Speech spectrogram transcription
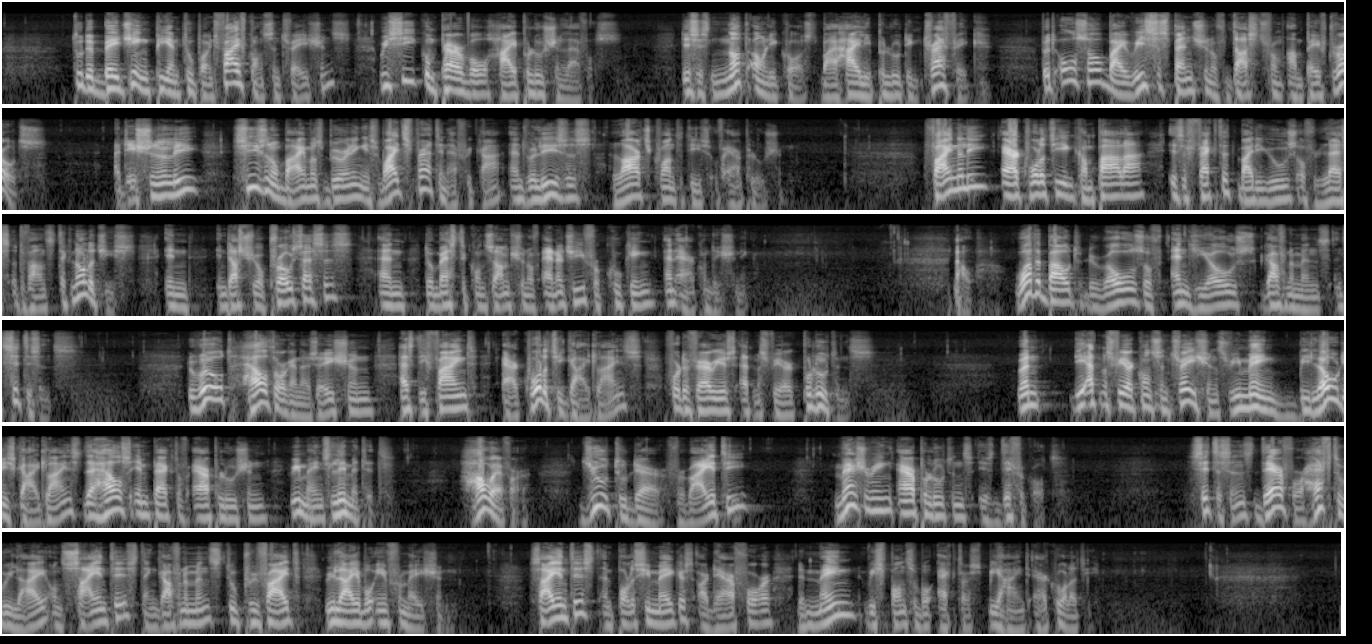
to the Beijing PM2.5 concentrations, we see comparable high pollution levels. This is not only caused by highly polluting traffic, but also by resuspension of dust from unpaved roads. Additionally, seasonal biomass burning is widespread in Africa and releases large quantities of air pollution. Finally, air quality in Kampala is affected by the use of less advanced technologies in industrial processes and domestic consumption of energy for cooking and air conditioning. Now, what about the roles of NGOs, governments and citizens? The World Health Organization has defined air quality guidelines for the various atmospheric pollutants. When the atmospheric concentrations remain below these guidelines, the health impact of air pollution remains limited. However, due to their variety, measuring air pollutants is difficult. Citizens therefore have to rely on scientists and governments to provide reliable information. Scientists and policymakers are therefore the main responsible actors behind air quality.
